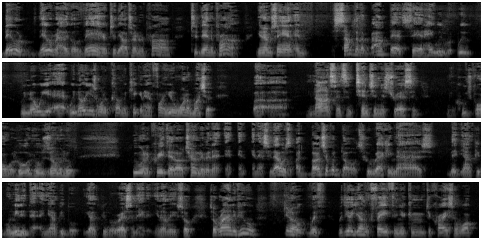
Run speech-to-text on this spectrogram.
They would they would rather go there to the alternative prom to than the prom. You know what I'm saying? And something about that said, "Hey, we we we know where you at. We know you just want to come and kick and have fun. You don't want a bunch of uh, uh nonsense and tension and stress and who's going with who and who's zooming who. We want to create that alternative, and and, and, and so that was a bunch of adults who recognized that young people needed that, and young people young people resonated. You know what I mean? So so Ryan, if you you know with with your young faith and your commitment to Christ and walk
